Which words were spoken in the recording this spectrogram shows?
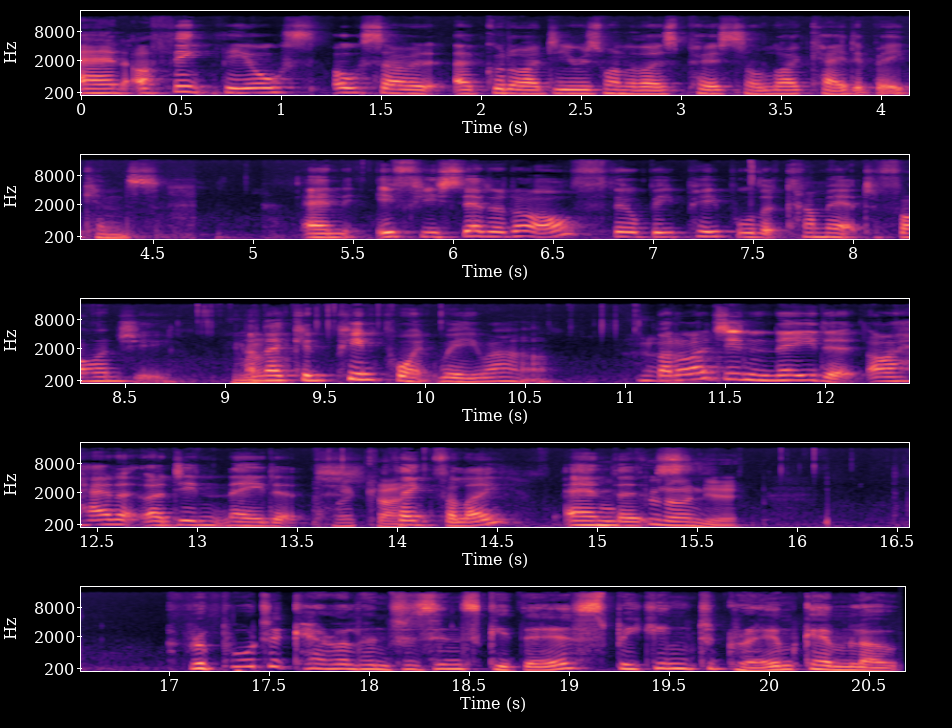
And I think the also also a good idea is one of those personal locator beacons. And if you set it off, there'll be people that come out to find you, and ah. they can pinpoint where you are. But I didn't need it. I had it. I didn't need it. Okay. Thankfully, and Well, good on you. Reporter Carolyne Jasinski there speaking to Graeme Kemlo.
